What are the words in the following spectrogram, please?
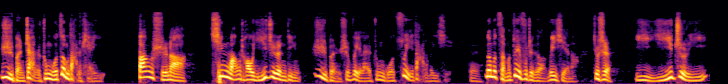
日本占了中国这么大的便宜。当时呢，清王朝一致认定日本是未来中国最大的威胁。对，那么怎么对付这个威胁呢？就是以夷制夷，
